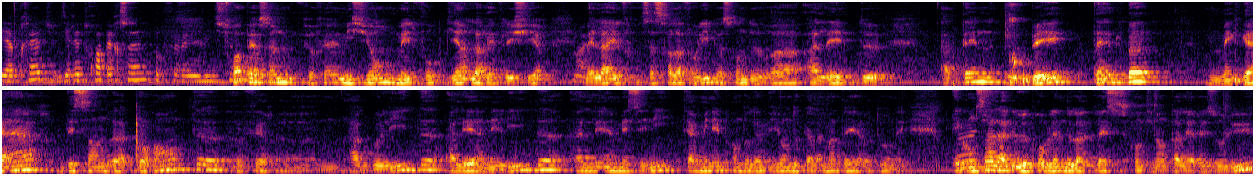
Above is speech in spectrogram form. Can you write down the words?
Et après, tu dirais trois personnes pour faire une mission. Trois personnes pour faire une mission, mais il faut bien la réfléchir. Ouais. Mais là, il faut- ça sera la folie parce qu'on devra aller de Athènes, Eubée, Thèbes, Mégare, descendre à Corinthe, euh, faire euh, Argolide, aller à Nélide, aller à Messénie, terminer, prendre l'avion de Kalamata et retourner. Et Ouais, comme ça, la- le problème de la Grèce continentale est résolu.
